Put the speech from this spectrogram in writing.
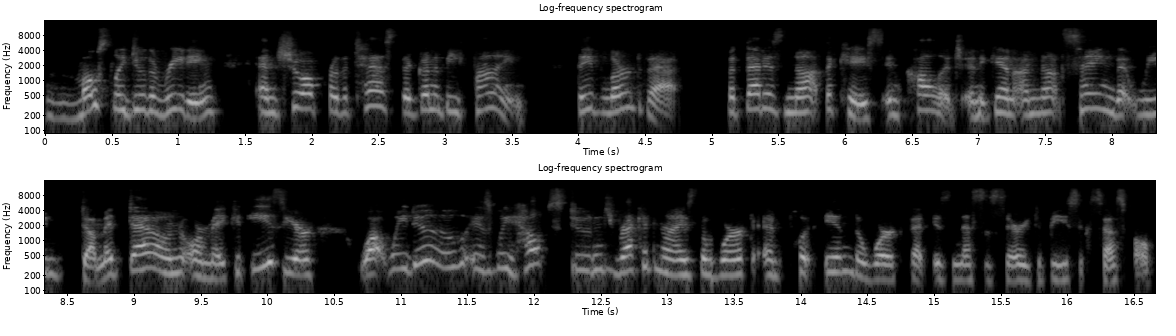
mostly do the reading and show up for the test, they're gonna be fine. They've learned that, but that is not the case in college. And again, I'm not saying that we dumb it down or make it easier. What we do is we help students recognize the work and put in the work that is necessary to be successful.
